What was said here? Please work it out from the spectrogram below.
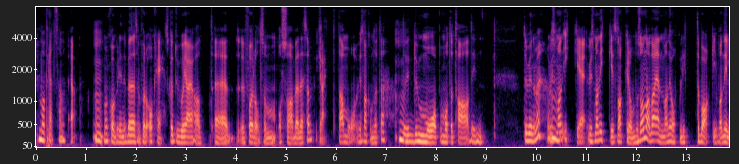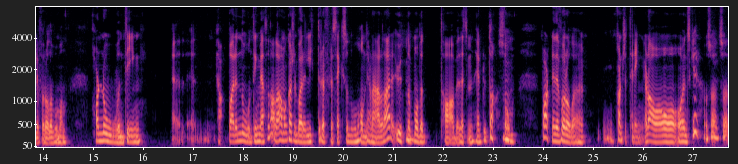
Du må prate sammen. Ja. Man kommer inn i BDSM for ok, skal du og jeg ha et eh, forhold som også har BDSM? Greit, da må vi snakke om dette. Du må på en måte ta din til å begynne med. Hvis, man ikke, hvis man ikke snakker om det sånn, da, da ender man jo opp litt tilbake i vaniljeforholdet hvor man har noen ting eh, ja, bare noen ting med seg. Da. da har man kanskje bare litt røffere sex og noen håndjern her og der, uten å på en måte ta BDSM helt ut, da, som partene i det forholdet kanskje trenger da, og, og ønsker. Og så, så,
